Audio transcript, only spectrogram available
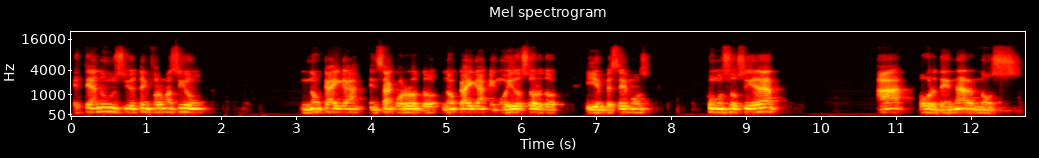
este anuncio, esta información no caiga en saco roto, no caiga en oído sordo y empecemos como sociedad a ordenarnos,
